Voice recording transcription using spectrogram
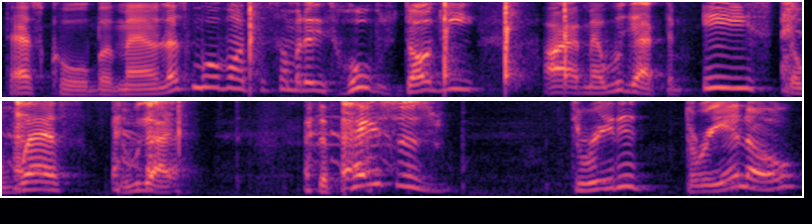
That's cool. But man, let's move on to some of these hoops, doggy. All right, man. We got the East, the West. we got the Pacers, three to three and zero.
